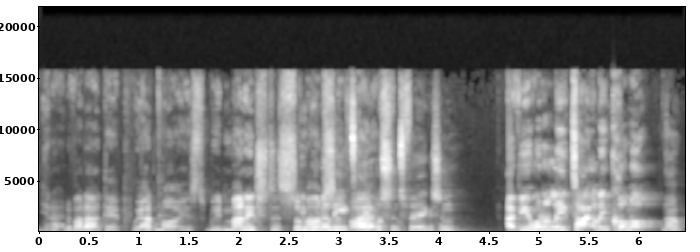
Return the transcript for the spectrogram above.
United have had our dip. We had Moyes. We managed to somehow survive. You won a league survive. title since Ferguson. Have you won a league title in colour? No.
